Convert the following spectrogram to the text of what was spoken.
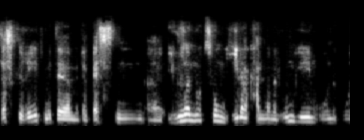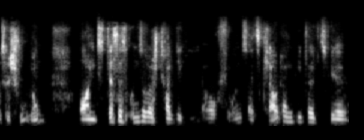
das Gerät mit der, mit der besten äh, Usernutzung. Jeder kann damit umgehen, ohne große Schulung. Und das ist unsere Strategie auch für uns als Cloud-Anbieter, dass wir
